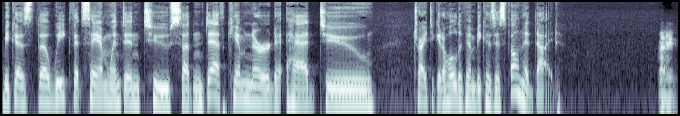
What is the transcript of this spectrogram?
Because the week that Sam went into sudden death, Kim Nerd had to try to get a hold of him because his phone had died. Right.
